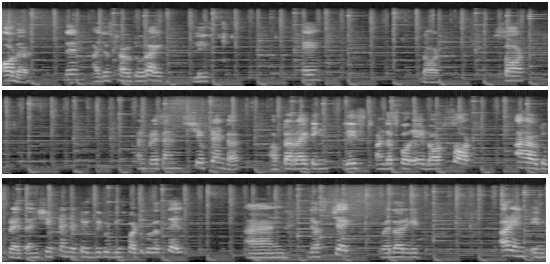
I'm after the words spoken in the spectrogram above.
order then I just have to write list A dot sort and press and shift enter. After writing list underscore A dot sort I have to press and shift enter to execute this particular cell and just check whether it arrange in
